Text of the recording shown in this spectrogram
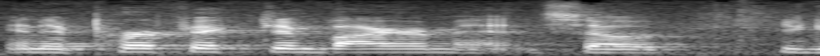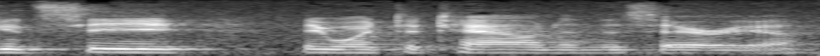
in a perfect environment. So you can see they went to town in this area.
